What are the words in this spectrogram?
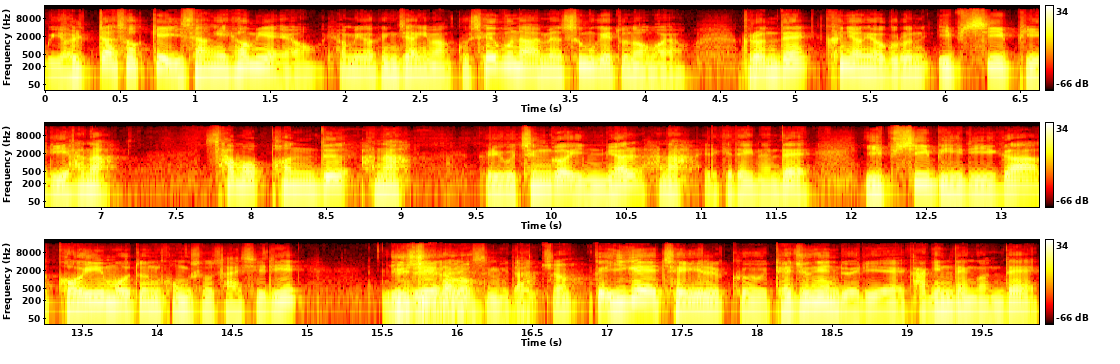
15개 뭐 이상의 혐의예요. 혐의가 굉장히 많고 세분화하면 20개도 넘어요. 그런데 큰 영역으로는 입시 비리 하나, 사모펀드 하나, 그리고 증거 인멸 하나 이렇게 돼 있는데 입시 비리가 거의 모든 공소 사실이 유죄가 됐습니다. 됐죠. 그러니까 이게 제일 그 대중의 뇌리에 각인된 건데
